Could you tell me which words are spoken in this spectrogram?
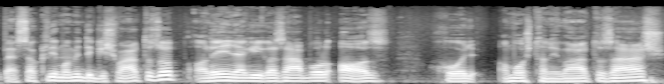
Persze a klíma mindig is változott, a lényeg igazából az, hogy a mostani változás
